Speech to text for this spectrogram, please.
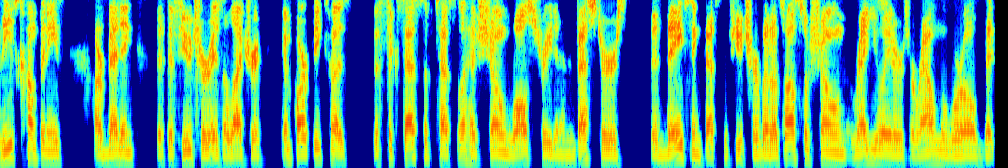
these companies are betting that the future is electric, in part because the success of Tesla has shown Wall Street and investors that they think that's the future, but it's also shown regulators around the world that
